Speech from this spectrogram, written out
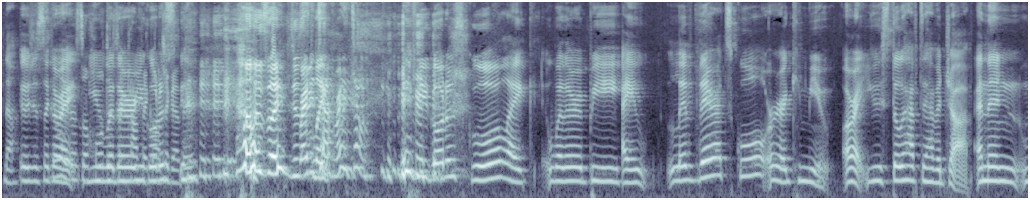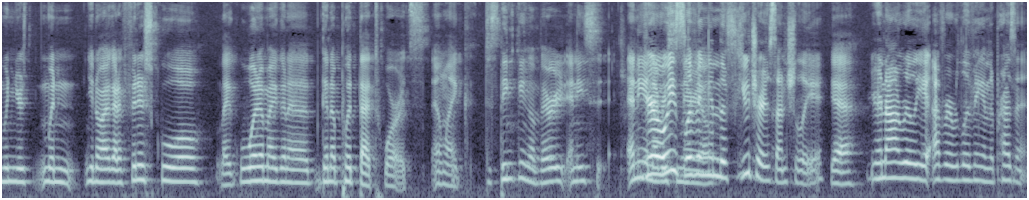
No, it was just like I all feel like right, that's a you whole whether you go topic to altogether. I was like just write it like down. Write it down. if you go to school, like whether it be I live there at school or I commute. All right, you still have to have a job. And then when you're when you know I gotta finish school, like what am I gonna gonna put that towards? And like just thinking of very any any. You're always living in the future, essentially. Yeah, You're not really ever living in the present.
